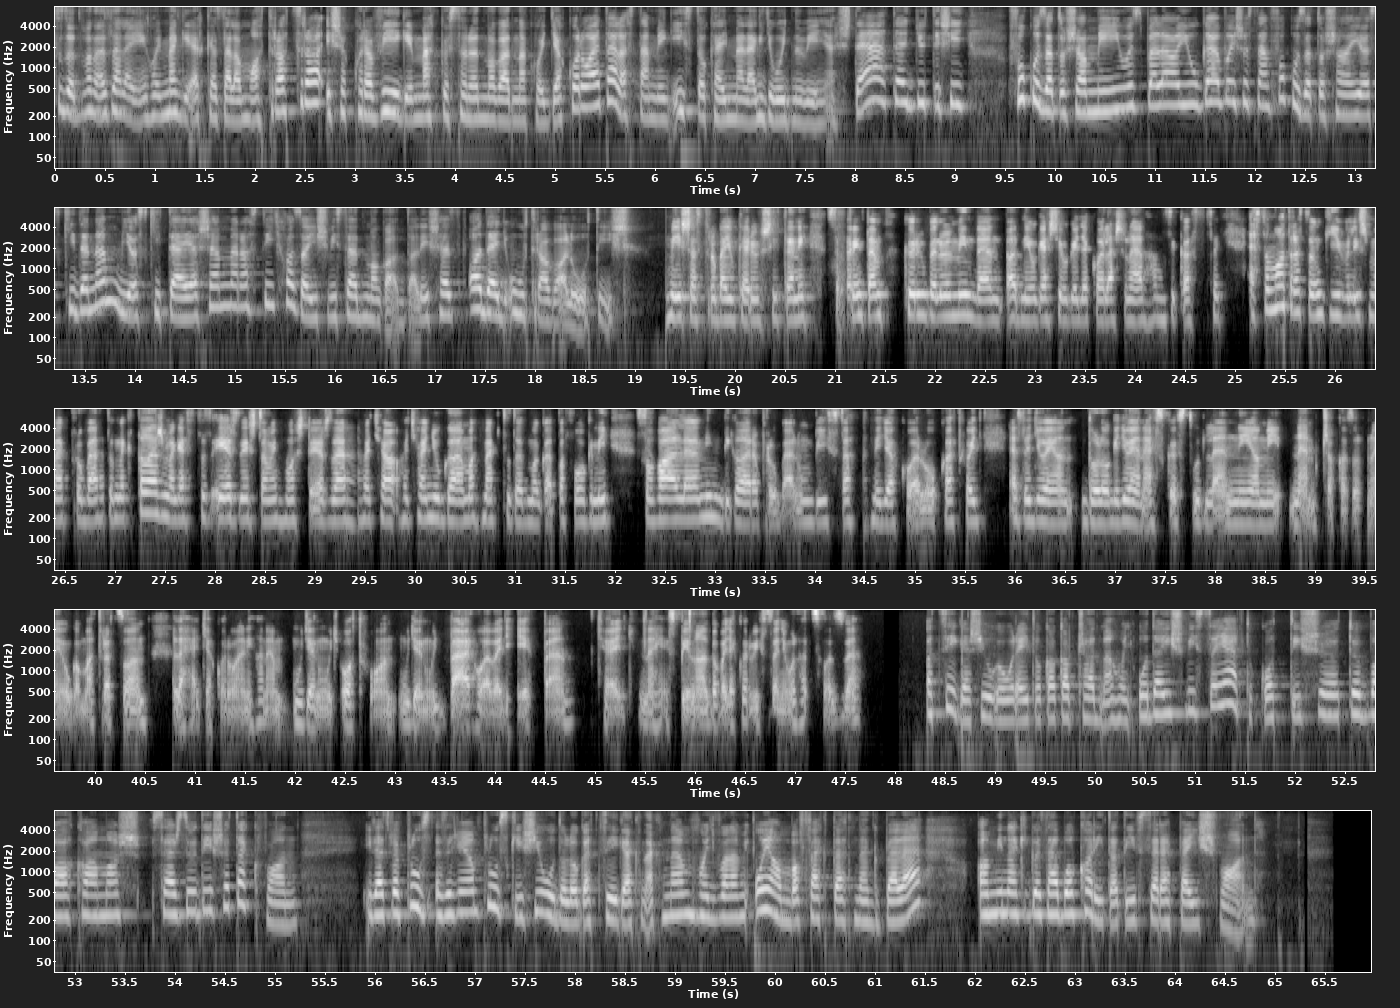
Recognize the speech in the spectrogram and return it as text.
Tudod, van az elején, hogy megérkezel a matracra, és akkor a végén megköszönöd magadnak, hogy gyakoroltál, aztán még isztok egy meleg gyógynövényes teát együtt, és így fokozatosan mélyülsz bele a jogába, és aztán fokozatosan jössz ki, de nem jössz ki teljesen, mert azt így haza is viszed magaddal, és ez ad egy útravalót is mi is ezt próbáljuk erősíteni. Szerintem körülbelül minden adniogás joga gyakorláson elhangzik azt, hogy ezt a matracon kívül is megpróbálhatod, meg tartsd meg ezt az érzést, amit most érzel, hogyha, hogyha a nyugalmat meg tudod magadba fogni. Szóval mindig arra próbálunk bíztatni gyakorlókat, hogy ez egy olyan dolog, egy olyan eszköz tud lenni, ami nem csak azon a joga matracon lehet gyakorolni, hanem ugyanúgy otthon, ugyanúgy bárhol vagy éppen. Ha egy nehéz pillanatban vagy, akkor visszanyúlhatsz hozzá a céges jogaóraitokkal kapcsolatban, hogy oda is visszajártok, ott is több alkalmas szerződésetek van? Illetve plusz, ez egy olyan plusz kis jó dolog a cégeknek, nem? Hogy valami olyanba fektetnek bele, aminek igazából karitatív szerepe is van.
